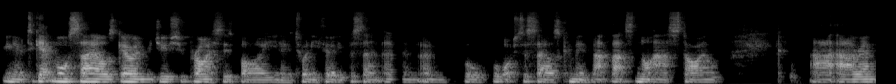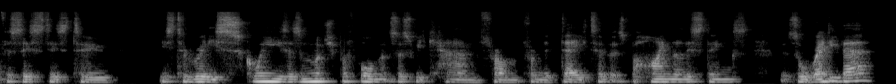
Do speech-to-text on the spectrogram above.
you know, to get more sales, go and reduce your prices by, you know, 20, 30%, and, and we'll, we'll watch the sales come in. That that's not our style. Uh, our emphasis is to is to really squeeze as much performance as we can from from the data that's behind the listings that's already there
